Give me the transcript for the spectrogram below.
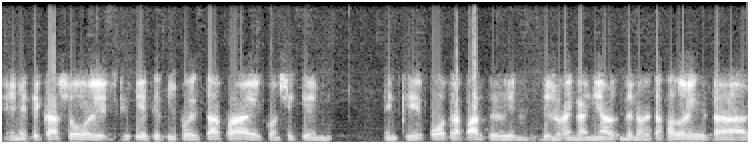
en este caso, este tipo de estafa eh, consiste en, que otra parte de, los engañados, de los estafadores está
